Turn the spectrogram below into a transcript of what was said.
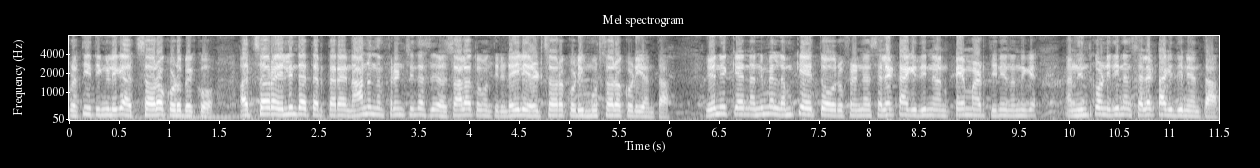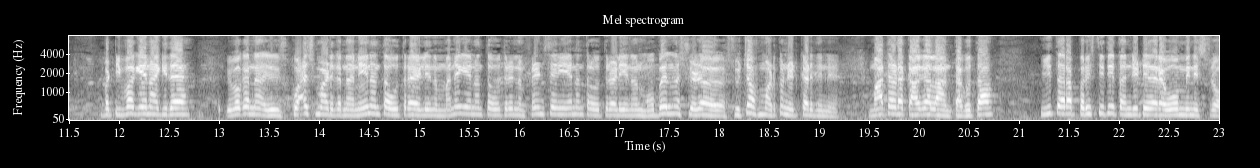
ಪ್ರತಿ ತಿಂಗಳಿಗೆ ಹತ್ತು ಸಾವಿರ ಕೊಡಬೇಕು. ಹತ್ತು ಸಾವಿರ ಎಲ್ಲಿಂದ ತರ್ತಾರೆ? ನಾನು ನನ್ನ ಫ್ರೆಂಡ್ಸ್ ಇಂದ ಸಾಲ ತಗೊಂತೀನಿ. ಡೈಲಿ ಎರಡ್ ಸಾವಿರ ಕೊಡಿ, ಮೂರ್ ಸಾವಿರ ಕೊಡಿ ಅಂತ. ಏನಕ್ಕೆ? ನನ್ನ ಮೇಲೆ ನಂಬಿಕೆ ಇತ್ತು ಅವರು ಫ್ರೆಂಡ್ ಸೆಲೆಕ್ಟ್ ಆಗಿದ್ದೀನಿ, ನಾನು ಪೇ ಮಾಡ್ತೀನಿ, ನನಗೆ, ನಾನು ನಿಂತ್ಕೊಂಡಿದ್ದೀನಿ, ನಾನು ಸೆಲೆಕ್ಟ್ ಆಗಿದ್ದೀನಿ ಅಂತ. ಬಟ್ ಇವಾಗ ಏನಾಗಿದೆ? ಇವಾಗ ನಾನು ಸ್ಕ್ವಾಶ್ ಮಾಡಿದ್ರೆ ನಾನು ಏನಂತ ಉತ್ತರ ಹೇಳಿ ನಮ್ಮ ಮನೆಗೆ ಏನಂತ ಉತ್ತರ ಹೇಳಿ ನಮ್ಮ ಫ್ರೆಂಡ್ಸ್ ಏನಂತ ಉತ್ತರ ಹೇಳಿ ನನ್ನ ಮೊಬೈಲ್ನ ಸ್ವಿಚ್ ಆಫ್ ಮಾಡ್ಕೊಂಡು ಇಟ್ಕೊಂಡಿದ್ದೀನಿ. ಮಾತಾಡಕ್ಕಾಗಲ್ಲ ಅಂತ, ಗೊತ್ತಾ? ಈ ತರ ಪರಿಸ್ಥಿತಿ ತಂದಿಟ್ಟಿದ್ದಾರೆ ಹೋಮ್ ಮಿನಿಸ್ಟ್ರು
